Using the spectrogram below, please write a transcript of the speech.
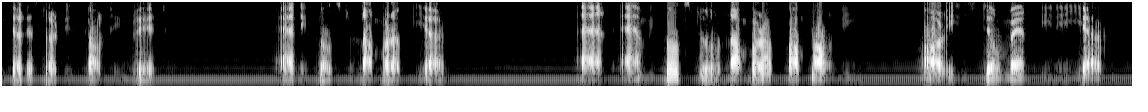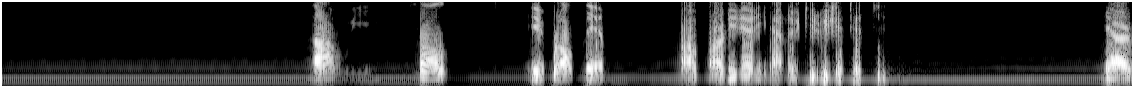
interest or discounting rate. N equals to number of year. And M equals to number of compounding or installment in a year. Now we solve a problem of ordinary annuity related. Here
